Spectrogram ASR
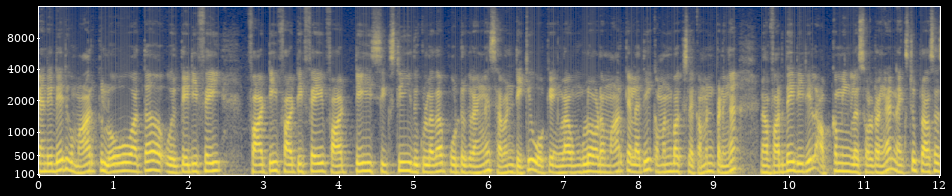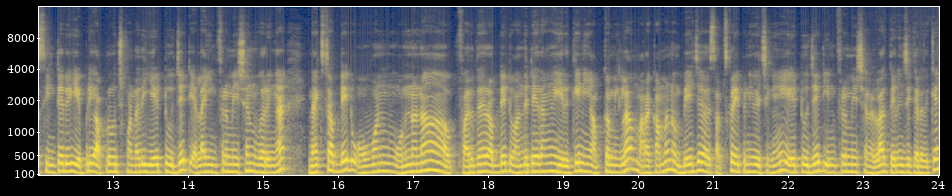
கேண்டிடேட்டுக்கு மார்க் லோவாக தான் ஒரு thirty five forty forty five forty sixty இதுக்குள்ளே தான் போட்டிருக்கிறாங்க. செவன்ட்டிக்கு ஓகேங்களா உங்களோட மார்க் எல்லாத்தையும் கமெண்ட் பாக்ஸில் கமெண்ட் பண்ணுங்கள் நான் ஃபர்தர் டீட்டெயில் அப்கமிங்கில் சொல்கிறேங்க நெக்ஸ்ட் ப்ராசஸ் இன்டர்வியூ எப்படி அப்ரோச் பண்ணது ஏ டு ஜெட் எல்லா இன்ஃபர்மேஷன் வருங்க. நெக்ஸ்ட் அப்டேட் ஒவ்வொன் ஒன்றுனா ஃபர்தர் அப்டேட் வந்துட்டே தாங்க இருக்குது நீ அப்கமிங்கில் மறக்காமல் நம்ம பேஜை சப்ஸ்கிரைப் பண்ணி வச்சுக்கோங்க. ஏ டு ஜெட் இன்ஃபர்மேஷன் எல்லாம் தெரிஞ்சுக்கிறதுக்கு.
